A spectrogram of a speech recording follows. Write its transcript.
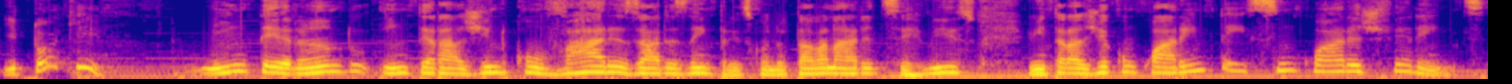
e tô aqui me inteirando, interagindo com várias áreas da empresa. Quando eu estava na área de serviço, eu interagia com 45 áreas diferentes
